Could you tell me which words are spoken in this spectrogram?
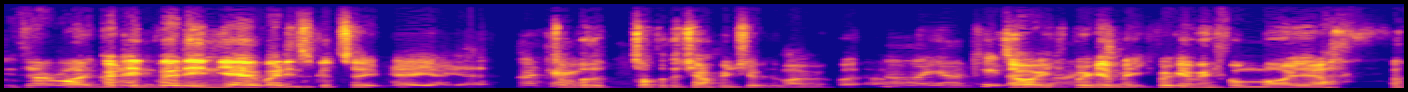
Is that right? Reading, Reading, yeah, Reading's a good team. Yeah, yeah, yeah. okay. Top of the top of the championship at the moment. But um, Oh yeah, I'll keep sorry, in forgive me, forgive me for my. Uh,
